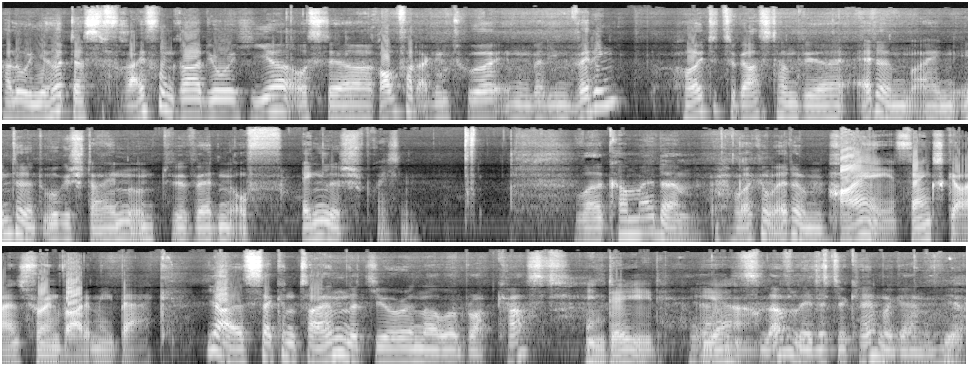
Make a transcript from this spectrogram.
Hallo, ihr hört das Freifunkradio hier aus der Raumfahrtagentur in Berlin-Wedding. Heute zu Gast haben wir Adam, ein Internet-Urgestein, und wir werden auf Englisch sprechen. Welcome, Adam. Welcome, Adam. Hi, thanks, guys, for inviting me back. Yeah, a second time that you're in our broadcast. Indeed, yeah. It's lovely that you came again. Yeah.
